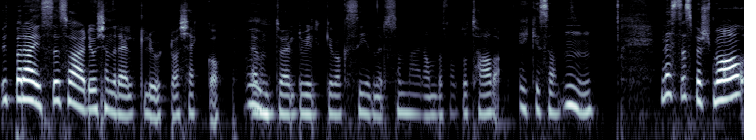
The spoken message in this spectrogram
ut på reise, så er det jo generelt lurt å sjekke opp Mm. eventuelt hvilke vaksiner som er anbefalt å ta. Da. Ikke sant. Mm. Neste spørsmål.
